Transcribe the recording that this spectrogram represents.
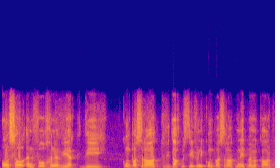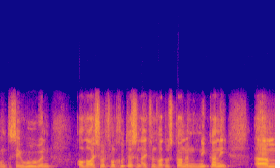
Ons sal in volgende week die Kompasraad of die dagbestuur van die Kompasraad moet net bymekaar kom om te sê hoe en al daai soort van goeters en uitvind wat ons kan en nie kan nie. Um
